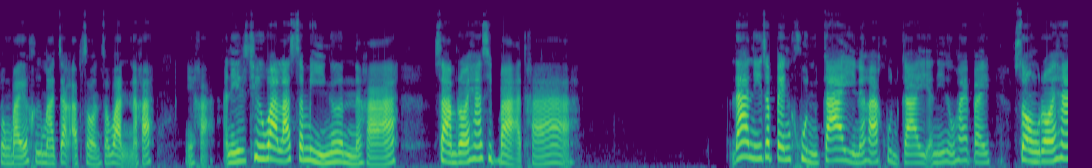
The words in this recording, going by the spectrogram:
ทรงใบก็คือมาจากอักษรสวรรค์นะคะนี่ค่ะ อันนี้ชื่อว่ารัศมีเงินนะคะสามร้อยห้าสิบบาทค่ะ ด้านนี้จะเป็นขุนไก่นะคะ ขุนไก่อันนี้หนูให้ไปสองร้อยห้า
